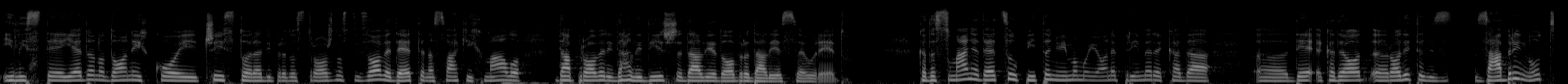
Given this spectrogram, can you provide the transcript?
Ili ste jedan od onih koji čisto radi predostrožnosti zove dete na svakih malo da proveri da li diše, da li je dobro, da li je sve u redu? Kada su manja deca u pitanju imamo i one primere kada, uh, de, kada je od, roditelj zabrinut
